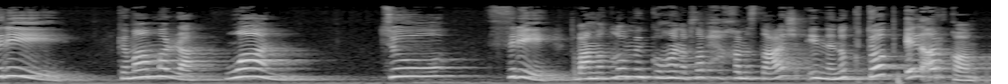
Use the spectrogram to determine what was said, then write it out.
Three. كمان مرة. One. Two. Three. طبعا مطلوب منكم هون بصفحة 15 إن نكتب الأرقام.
